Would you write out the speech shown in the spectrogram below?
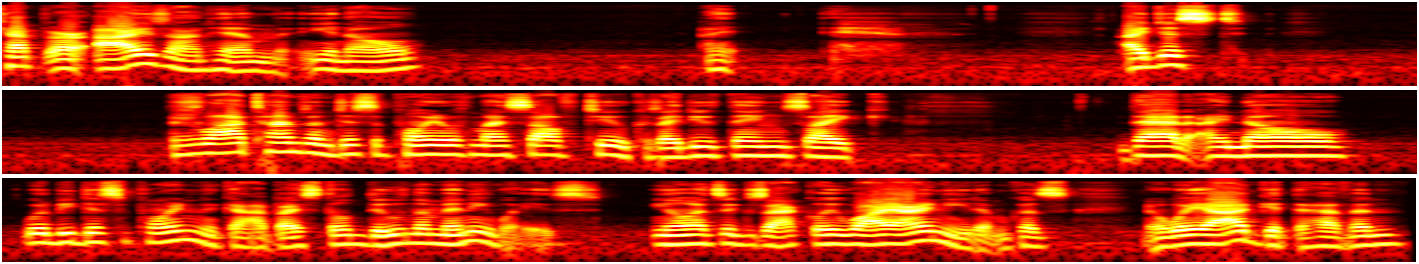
kept our eyes on him, you know. I I just there's a lot of times I'm disappointed with myself too cuz I do things like that I know would be disappointing to God, but I still do them anyways. You know, that's exactly why I need him cuz no way I'd get to heaven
